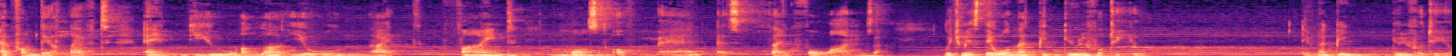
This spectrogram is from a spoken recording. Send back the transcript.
and from their left. And you, Allah, you will not find most of men as thankful ones, which means they will not be dutiful to you. They will not be dutiful to you.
